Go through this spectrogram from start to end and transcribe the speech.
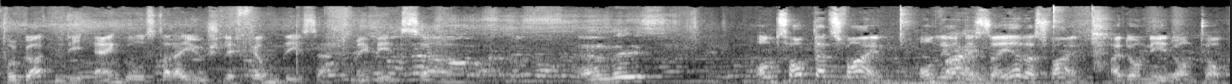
Forgotten the angles that I usually film these at. Maybe it's uh, And this? on top. That's fine. Only on the side. Yeah, that's fine. I don't need on top.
